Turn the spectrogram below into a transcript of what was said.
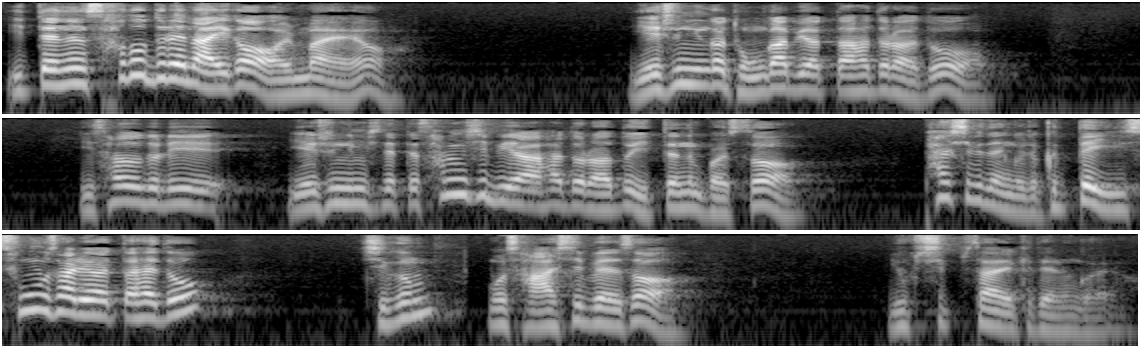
이때는 사도들의 나이가 얼마예요? 예수님과 동갑이었다 하더라도 이 사도들이 예수님 시대 때 30이야 하더라도 이때는 벌써 80이 된 거죠. 그때 이 20살이었다 해도 지금 뭐 40에서 60살 이렇게 되는 거예요.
